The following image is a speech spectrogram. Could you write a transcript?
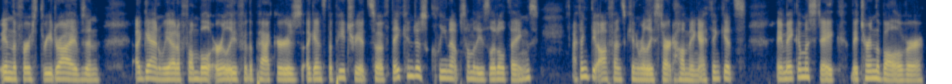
in the first three drives. And again we had a fumble early for the packers against the patriots. So if they can just clean up some of these little things i think the offense can really start humming. I think it's they make a mistake they turn the ball over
